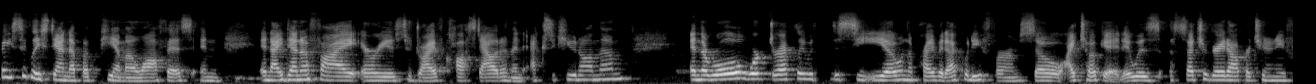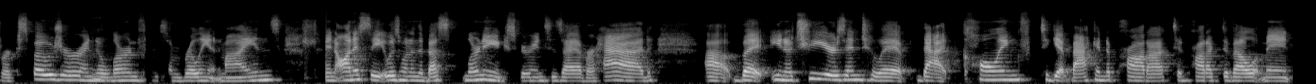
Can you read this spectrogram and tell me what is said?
basically stand up a pmo office and and identify areas to drive cost out and then execute on them. And the role worked directly with the ceo and the private equity firm so i took it. It was such a great opportunity for exposure and mm-hmm. to learn from some brilliant minds. And honestly it was one of the best learning experiences i ever had uh, but you know, two years into it, that calling to get back into product and product development,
